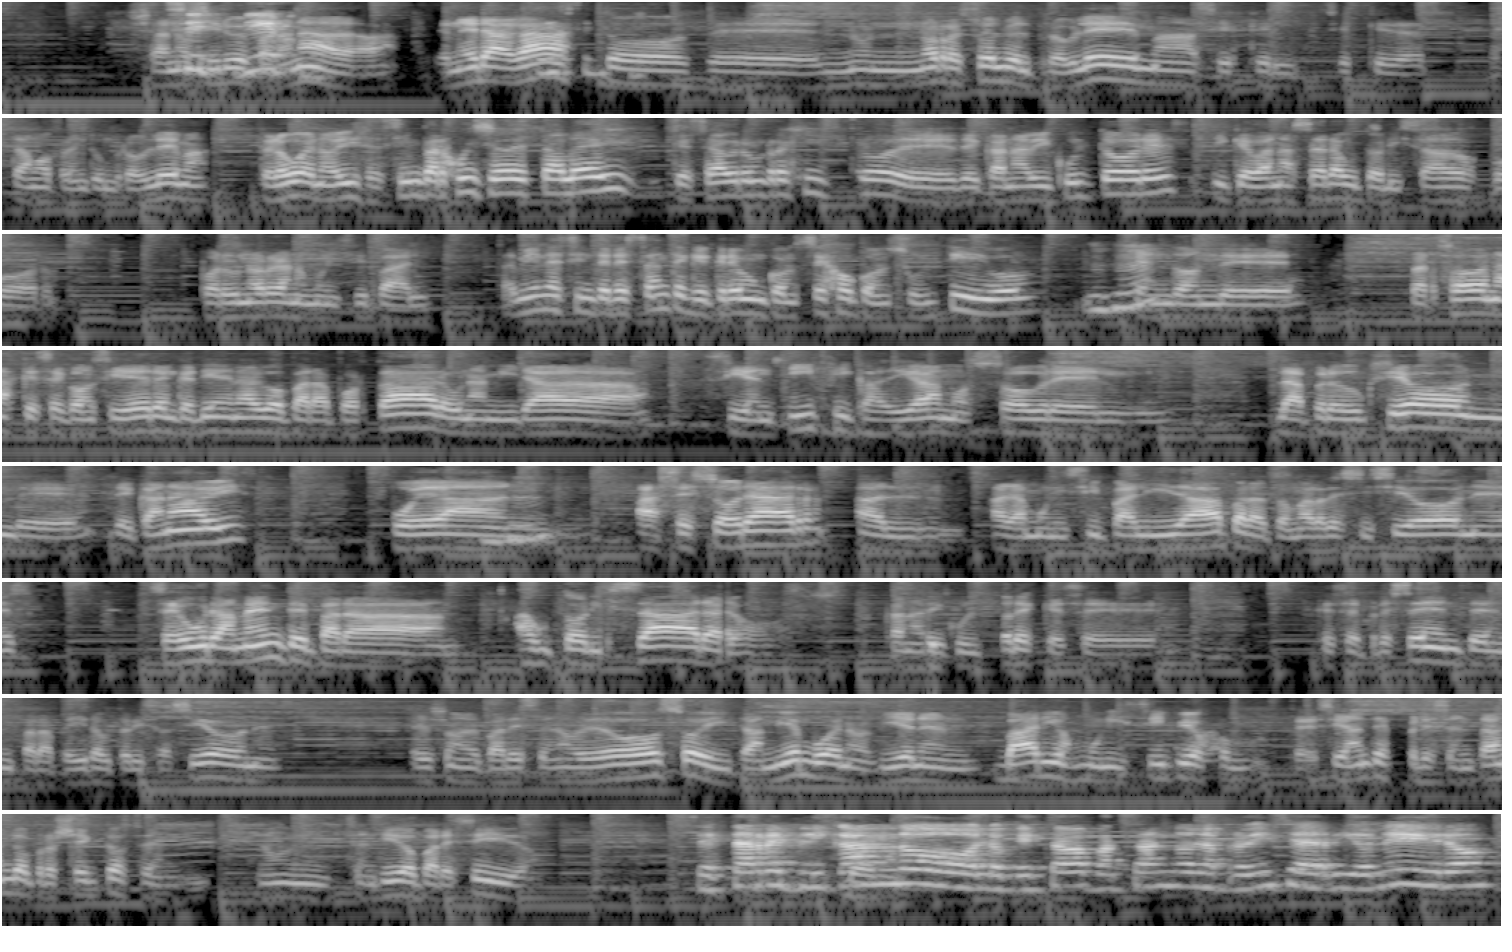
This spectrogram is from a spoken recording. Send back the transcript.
Ya no sirve para nada genera gastos, eh, no, resuelve el problema, si es, que, si es que estamos frente a un problema. Pero bueno, dice, sin perjuicio de esta ley, que se abre un registro de, canabicultores y que van a ser autorizados por, por un órgano municipal. También es interesante que cree un consejo consultivo, en donde personas que se consideren que tienen algo para aportar o una mirada científica, digamos, sobre la producción de, de cannabis, puedan asesorar a la municipalidad para tomar decisiones, seguramente para autorizar a los canabicultores que se, que se presenten, para pedir autorizaciones. Eso me parece novedoso y también, bueno, vienen varios municipios, como te decía antes, presentando proyectos en, un sentido parecido. Se está replicando lo que estaba pasando en la provincia de Río Negro,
